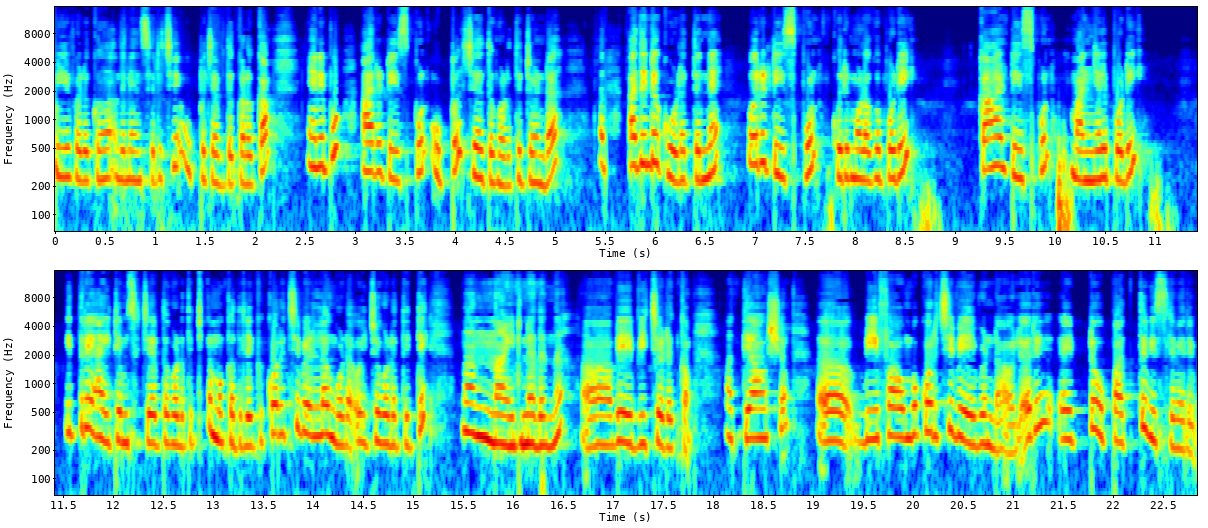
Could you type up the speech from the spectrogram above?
ബീഫ് എടുക്കുന്നത് അതിനനുസരിച്ച് ഉപ്പ് ചേർത്ത് കൊടുക്കാം. ഞാനിപ്പോൾ അര ടീസ്പൂൺ ഉപ്പ് ചേർത്ത് കൊടുത്തിട്ടുണ്ട്. അതിന്റെ കൂടെ തന്നെ ഒരു ടീസ്പൂൺ കുരുമുളക് പൊടി കാൽ ടീസ്പൂൺ മഞ്ഞൾപ്പൊടി ഇത്രയും ഐറ്റംസ് ചേർത്ത് കൊടുത്തിട്ട് നമുക്കതിലേക്ക് കുറച്ച് വെള്ളം കൂടെ ഒഴിച്ച് കൊടുത്തിട്ട് നന്നായിട്ട് അതൊന്ന് വേവിച്ചെടുക്കാം. അത്യാവശ്യം ബീഫാവുമ്പോൾ കുറച്ച് വേവ് ഉണ്ടാവില്ല ഒരു എട്ടോ പത്ത് വിസിൽ വരും.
